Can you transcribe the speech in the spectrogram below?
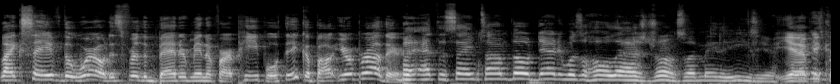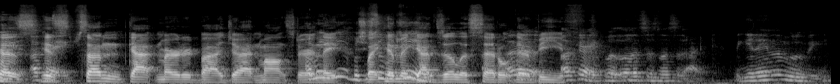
like, save the world. It's for the betterment of our people. Think about your brother. But at the same time, though, Daddy was a whole ass drunk, so it made it easier. yeah, Because we- because okay. his son got murdered by a giant monster, I and mean, they, yeah, but but, him and. Godzilla settled their uh, beef. Okay, but listen, listen. All right, beginning of the movie,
